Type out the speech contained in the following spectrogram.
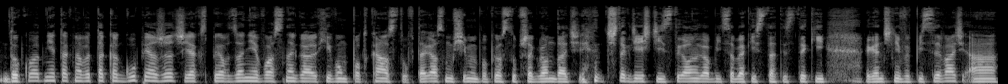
Dokładnie tak, nawet taka głupia rzecz jak sprawdzanie własnego archiwum podcastów. Teraz musimy po prostu przeglądać 40 stron, robić sobie jakieś statystyki, ręcznie wypisywać, a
